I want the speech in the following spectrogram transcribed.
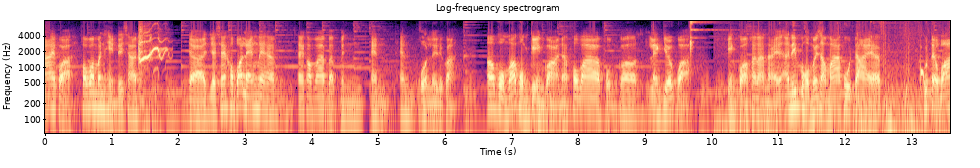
ง่ายกว่า เพราะว่ามันเห็นได้ชัด อย่าอย่าใช้คำว่าแรงเลยครับ ใช้คำว่าแบบเป็นแทนแทนคคนเลยดีกว่า เออผมว่าผมเก่งกว่านะ เพราะว่าผมก็แรงเยอะกว่า เก่งกว่าขนาดไหน อันนี้ผมไม่สามารถพูดได้ครับพูดแต่ว่า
